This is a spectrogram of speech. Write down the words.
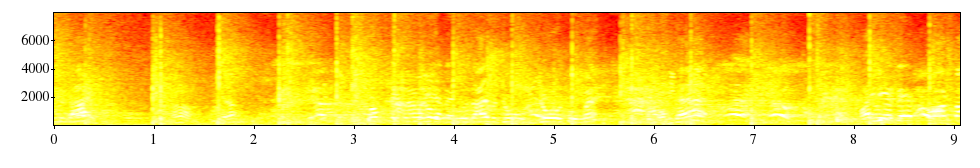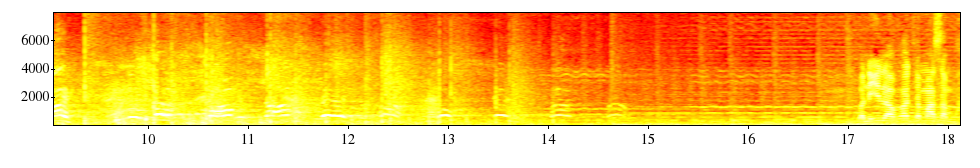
มือซ้ายอ้าเดี๋ยวต้องติดแล้วว่าไหนมือซ้ายมันชูชูถูกไหม ของแท้ไปยี่สิบก่อนไปหนึ่งสองสามสี่ห้าหกเจ็ดแปดวันนี้เราก็จะมาสัมภ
